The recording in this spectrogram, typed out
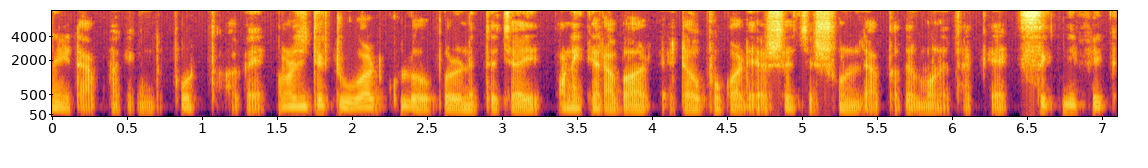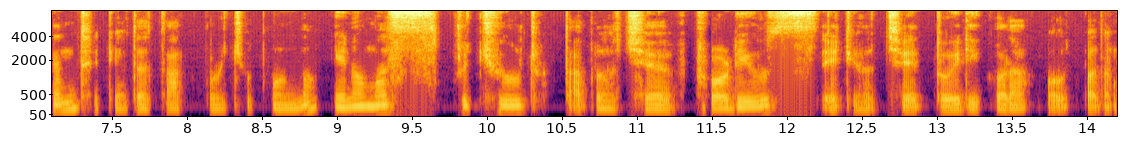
নেই, এটা আপনাকে কিন্তু পড়তে হবে। আমরা যদি একটু ওয়ার্ডগুলো পড়ে নিতে চাই, অনেকের আবার এটা উপকারে আসে যে শুনলে আপনাদের মনে থাকে। সিগনিফিক্যান্ট এটি হচ্ছে তাৎপর্যপূর্ণ। ইনোমাস প্রচুর, তারপর হচ্ছে প্রডিউস এটি হচ্ছে তৈরি করা বা উৎপাদন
